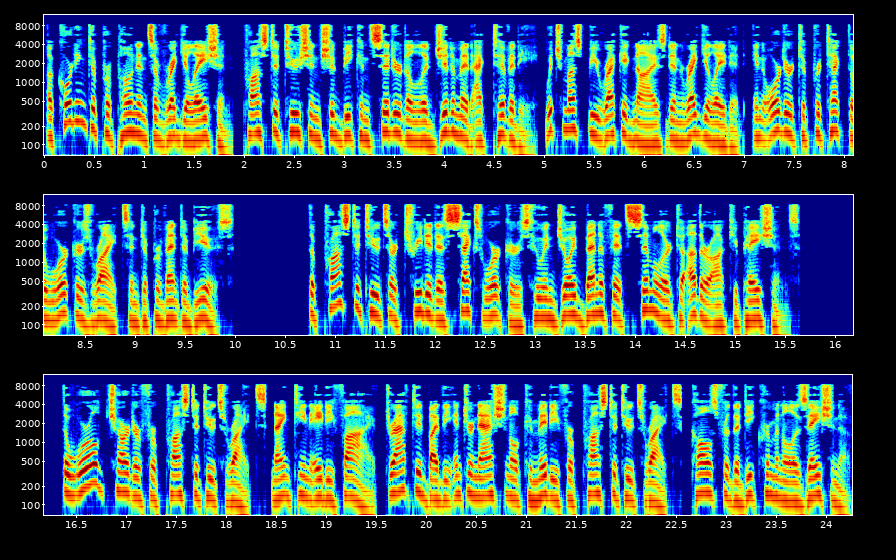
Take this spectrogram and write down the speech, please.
According to proponents of regulation, prostitution should be considered a legitimate activity, which must be recognized and regulated, in order to protect the workers' rights and to prevent abuse. The prostitutes are treated as sex workers who enjoy benefits similar to other occupations. The World Charter for Prostitutes' Rights 1985, drafted by the International Committee for Prostitutes' Rights, calls for the decriminalization of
